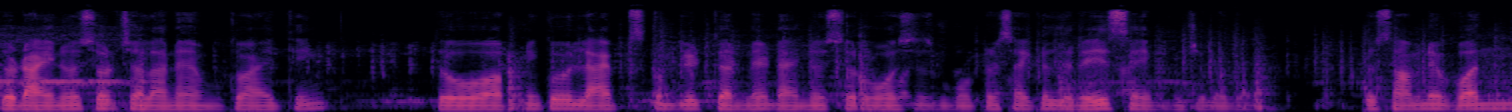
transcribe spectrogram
तो डायनासोर चलाना है हमको आई थिंक तो अपने को लैब्स कंप्लीट करने हैं डायनासोर वर्सेस मोटरसाइकिल रेस है मुझे लग रहा है। तो सामने वन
